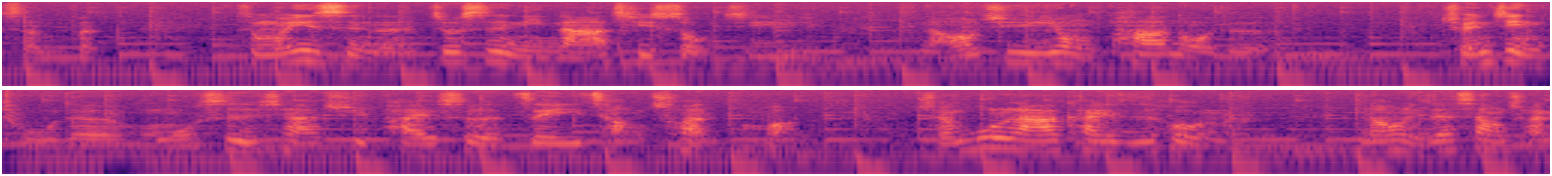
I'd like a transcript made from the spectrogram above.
身份。什么意思呢？就是你拿起手机，然后去用 Pano 的全景图的模式下去拍摄这一场串的话，全部拉开之后呢，然后你再上传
